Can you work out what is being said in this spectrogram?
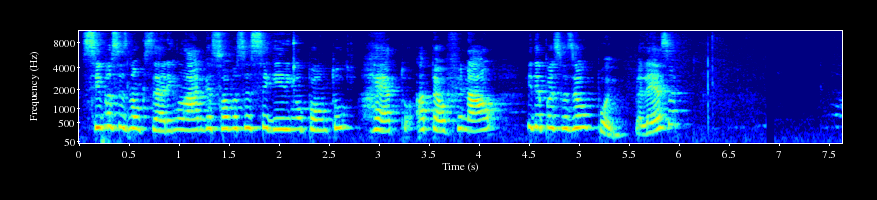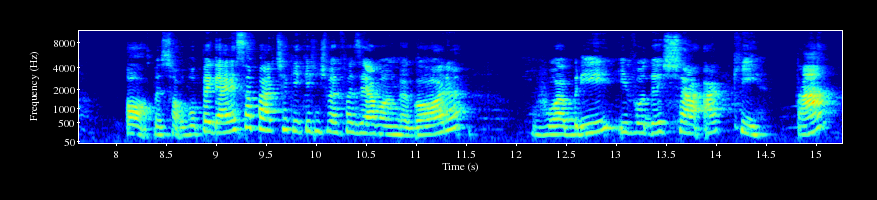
Se vocês não quiserem larga, é só vocês seguirem o ponto reto até o final e depois fazer o punho, beleza? Ó, pessoal, vou pegar essa parte aqui que a gente vai fazer a manga agora, vou abrir e vou deixar aqui, tá?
